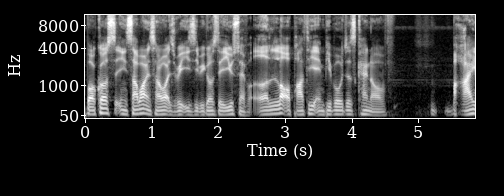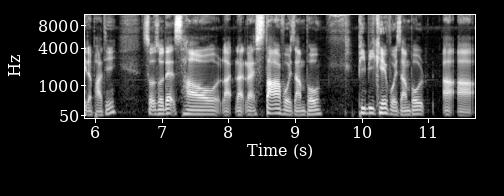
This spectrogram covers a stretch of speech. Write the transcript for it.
but of course in Sabah and Sarawak it's very easy because they used to have a lot of party and people just kind of buy the party. So so that's how like like like Star for example, PBK for example are, are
